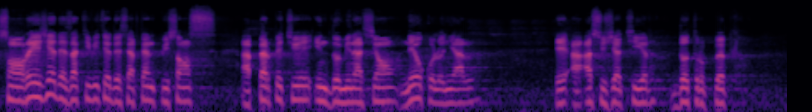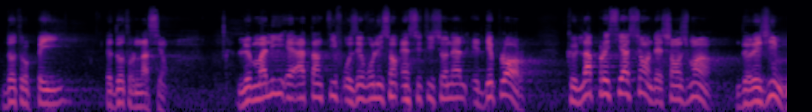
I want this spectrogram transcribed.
son rejet des activités de certaines puissances à perpétuer une domination néocoloniale et à assujettir d'autres peuples, d'autres pays et d'autres nations. Le Mali est attentif aux évolutions institutionnelles et déplore que l'appréciation des changements de régime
